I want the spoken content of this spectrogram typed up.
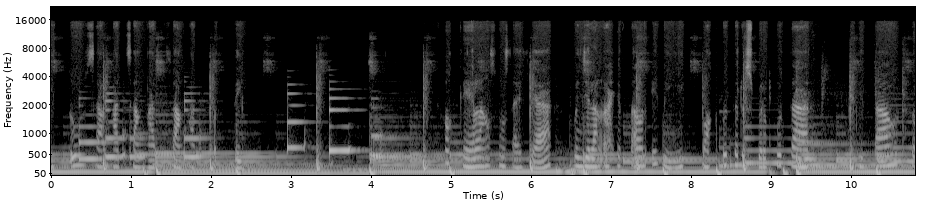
itu sangat sangat sangat penting. Oke langsung saja. Menjelang akhir tahun ini waktu terus berputar. Dari tahun ke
